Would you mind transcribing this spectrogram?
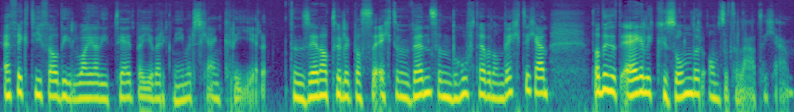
effectief wel die loyaliteit bij je werknemers gaan creëren. Tenzij natuurlijk dat ze echt een wens en behoefte hebben om weg te gaan, dan is het eigenlijk gezonder om ze te laten gaan.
